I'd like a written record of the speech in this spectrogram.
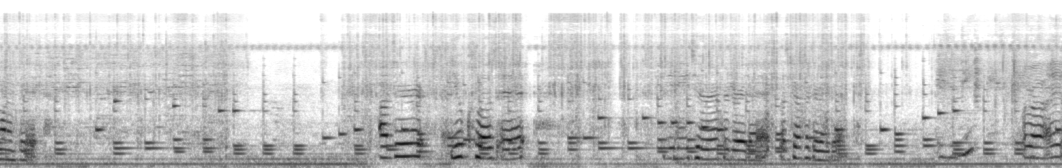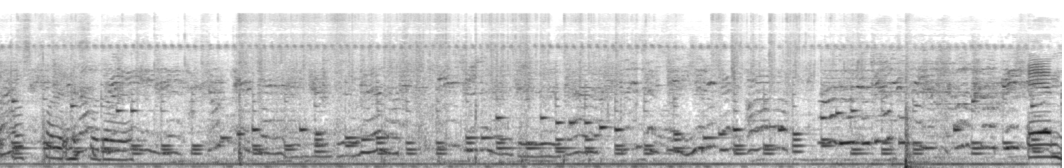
one of it. After you close it, you need to refrigerate it. Let's go refrigerate it. Mm-hmm. Alright, let's put it in the refrigerator. And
